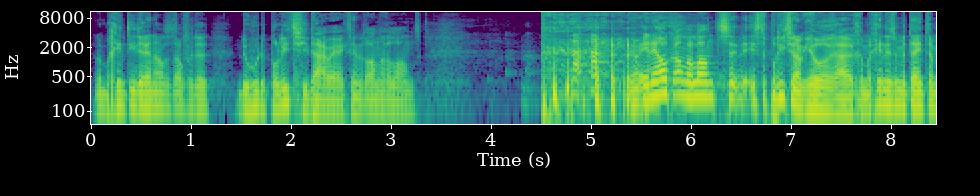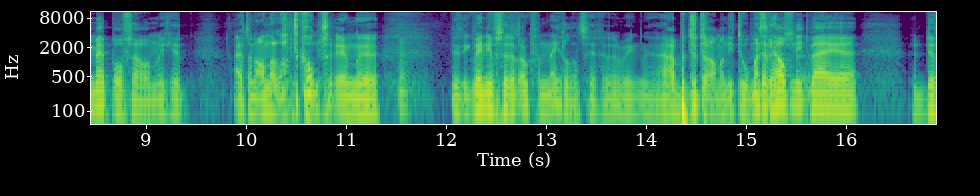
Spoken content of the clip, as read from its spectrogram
Dan begint iedereen altijd over de, de, hoe de politie daar werkt in het andere land. in elk ander land is de politie ook heel ruig. En beginnen ze meteen te mappen of zo, omdat je uit een ander land komt. En, eh, dus ik weet niet of ze dat ook van Nederland zeggen. Ik- het doet er allemaal niet toe. Maar dat helpt is, niet eh, bij, eh, de,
